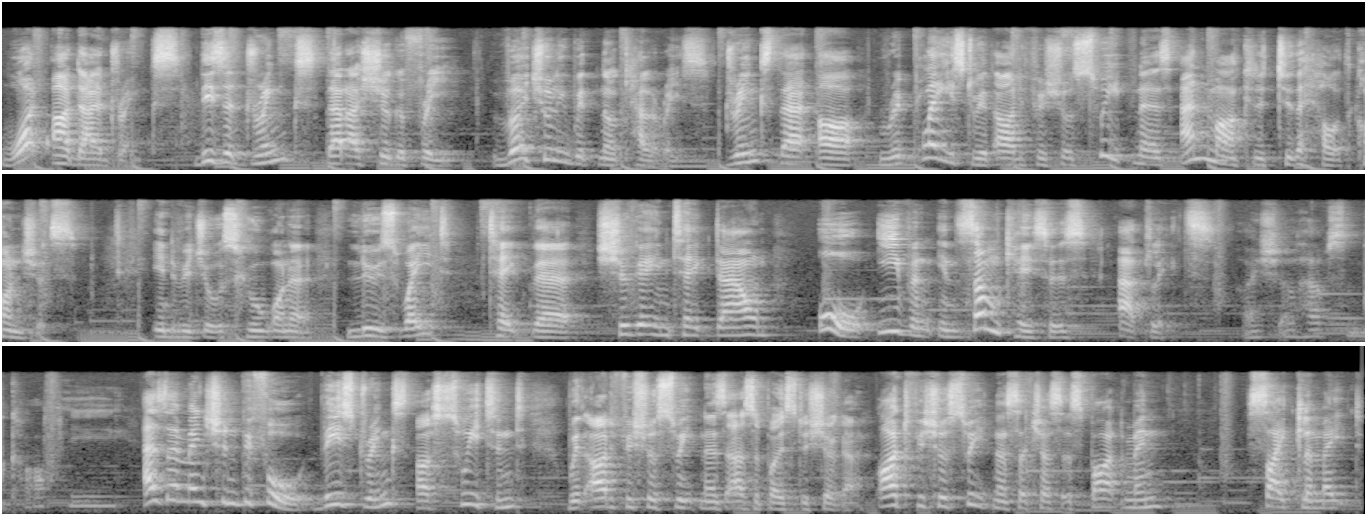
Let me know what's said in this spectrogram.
What are diet drinks? These are drinks that are sugar-free, virtually with no calories. Drinks that are replaced with artificial sweeteners and marketed to the health conscious. Individuals who want to lose weight, take their sugar intake down, or even in some cases, athletes. I shall have some coffee. As I mentioned before, these drinks are sweetened with artificial sweeteners as opposed to sugar. Artificial sweeteners such as aspartame, cyclamate,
